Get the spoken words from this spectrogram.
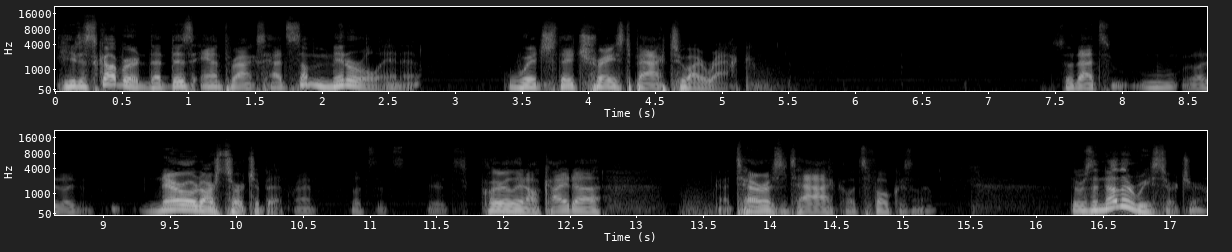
he discovered that this anthrax had some mineral in it, which they traced back to Iraq. So that's narrowed our search a bit, right? Let's, it's, it's clearly an Al Qaeda terrorist attack. Let's focus on it. There was another researcher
